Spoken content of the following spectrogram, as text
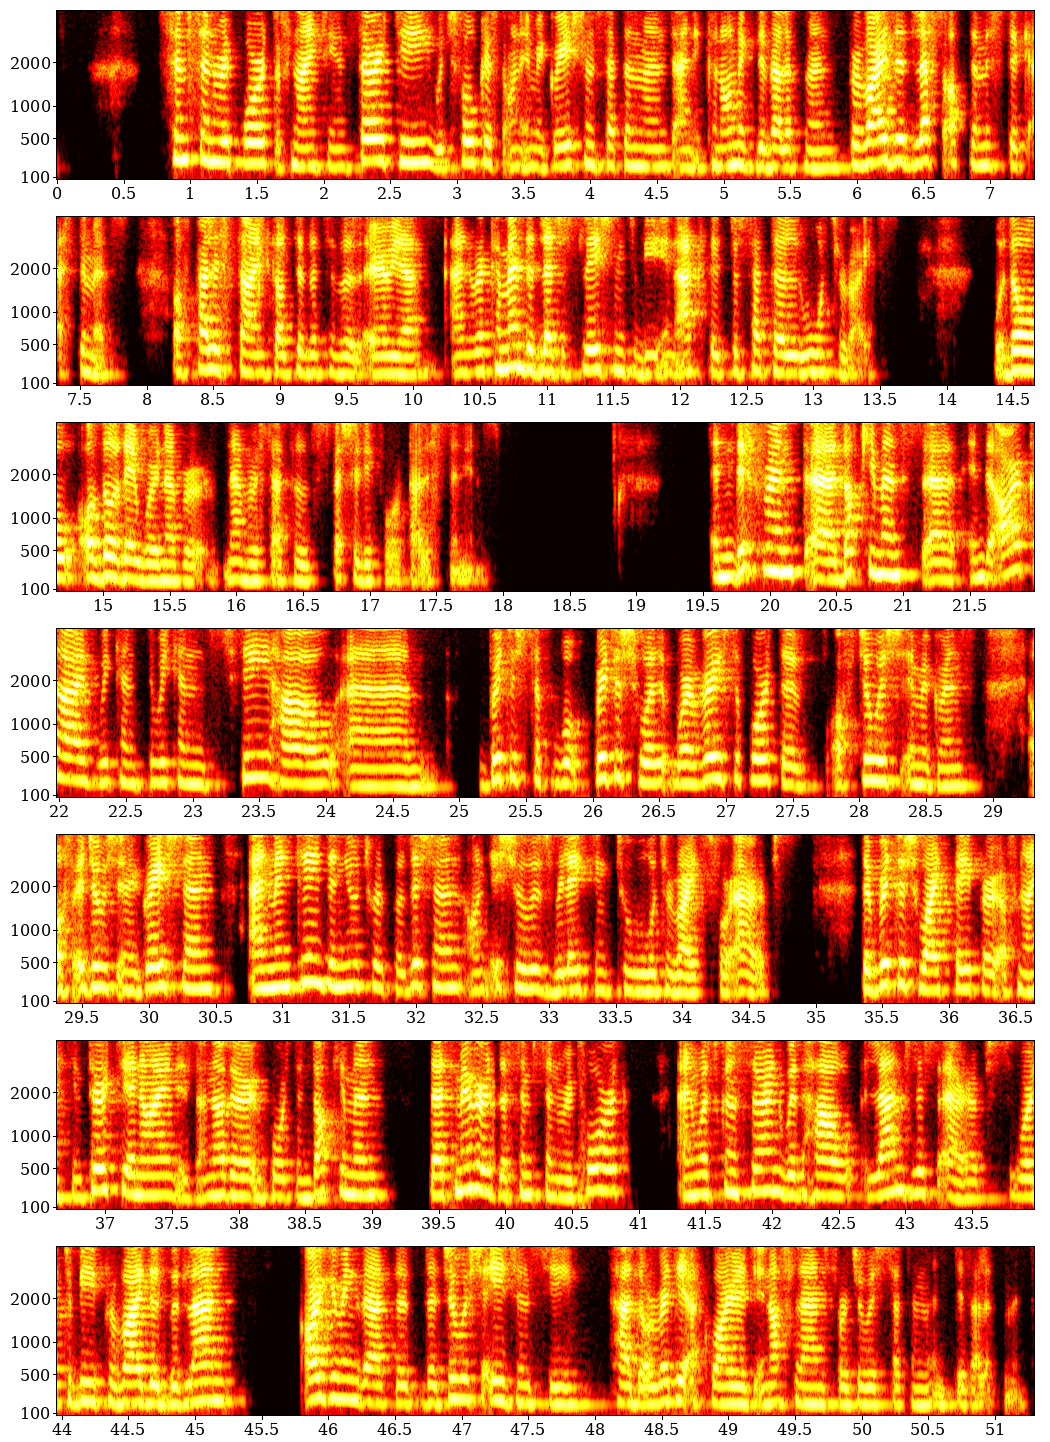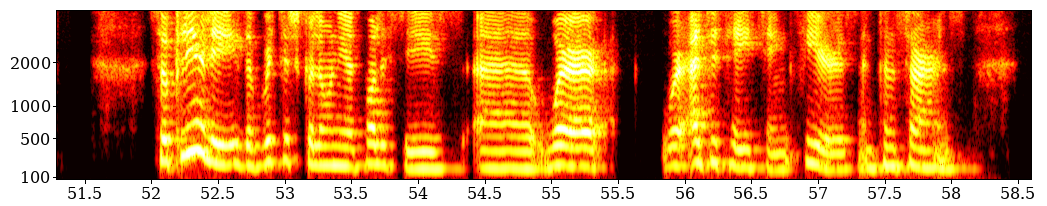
Simpson report of 1930, which focused on immigration settlement and economic development, provided less optimistic estimates of Palestine cultivatable area and recommended legislation to be enacted to settle water rights, though, although they were never, never settled, especially for Palestinians. In different uh, documents uh, in the archive, we can, we can see how um, British, British were, were, very supportive of Jewish immigrants, of Jewish immigration, and maintained a neutral position on issues relating to water rights for Arabs. The British White Paper of 1939 is another important document that mirrored the Simpson report and was concerned with how landless Arabs were to be provided with land, arguing that the, the Jewish agency had already acquired enough land for Jewish settlement development. So clearly the British colonial policies uh, were, were agitating fears and concerns,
